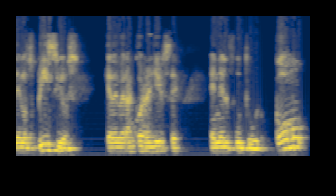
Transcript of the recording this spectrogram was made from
de los vicios que deberán corregirse en el futuro. ¿Cómo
